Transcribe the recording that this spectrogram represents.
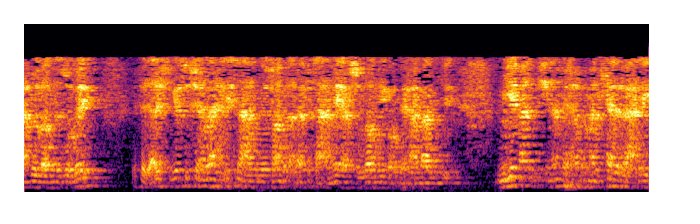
عبدالله بن زبیر به پدرش دیگه تو شنوه حدیث نقل می‌تونم به طرف تعمیه رسول الله میگه پیغمبر بودید میگه من بشینم پیغمبر من کرده بعدی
